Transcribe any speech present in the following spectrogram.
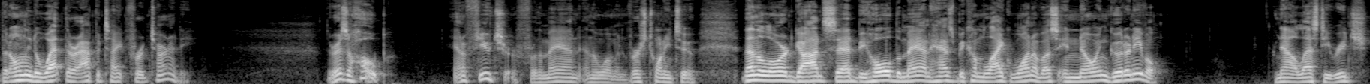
but only to whet their appetite for eternity. There is a hope and a future for the man and the woman. Verse 22 Then the Lord God said, Behold, the man has become like one of us in knowing good and evil. Now, lest he reach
